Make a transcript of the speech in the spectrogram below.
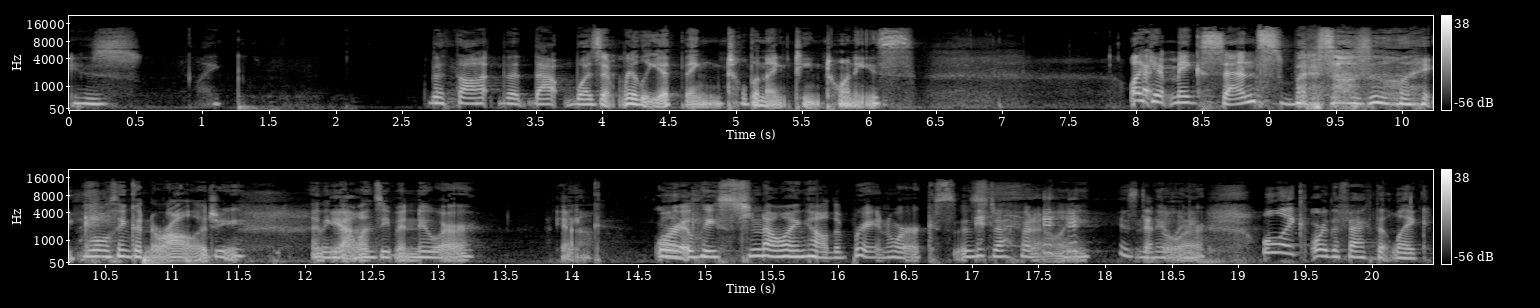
is like the thought that that wasn't really a thing till the 1920s. Like it makes sense, but it's also like Well, think of neurology. I think Yeah. that one's even newer. I Yeah. think. Or Like- at least knowing how the brain works is definitely is definitely newer. well, like or the fact that like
